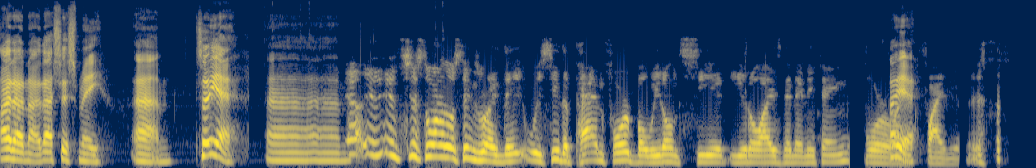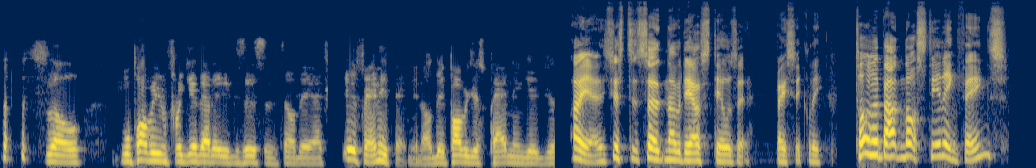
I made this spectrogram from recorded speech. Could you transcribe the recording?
I don't know. That's just me. Um. So yeah. Um. Yeah, it's just one of those things where they we see the patent for it, but we don't see it utilized in anything for like Oh, yeah. five years. so we'll probably even forget that it exists until they actually, if anything, you know, they probably just patenting it just Oh yeah, it's just so nobody else steals it, basically. Talking about not stealing things,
